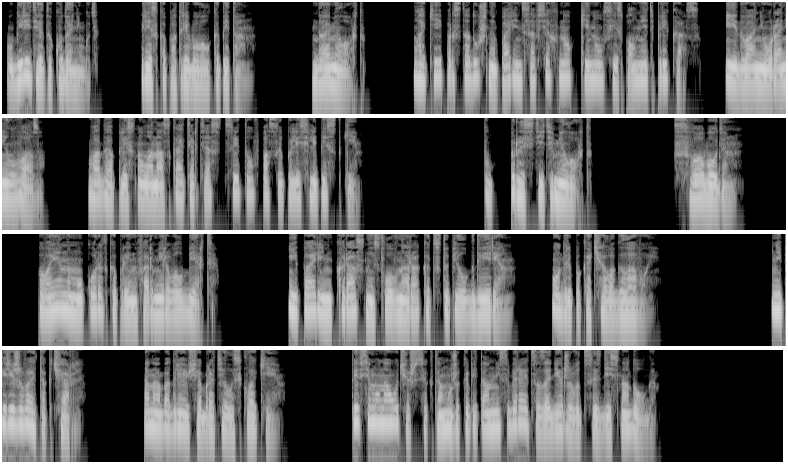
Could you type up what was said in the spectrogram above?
«Уберите это куда-нибудь», — резко потребовал капитан. «Да, милорд». Лакей, простодушный парень, со всех ног кинулся исполнять приказ и едва не уронил вазу. Вода плеснула на скатерть, а с цветов посыпались лепестки. «Простите, милорд», «Свободен», — по-военному коротко проинформировал Берти. И парень, красный, словно рак, отступил к дверям. Одри покачала головой. «Не переживай так, Чарли». Она ободряюще обратилась к лакею. «Ты всему научишься, к тому же капитан не собирается задерживаться здесь надолго».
